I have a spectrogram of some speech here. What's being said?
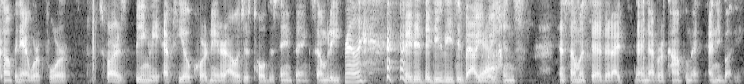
company I work for, as far as being the FTO coordinator, I was just told the same thing. Somebody really they did they do these evaluations, yeah. and someone said that I I never compliment anybody,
